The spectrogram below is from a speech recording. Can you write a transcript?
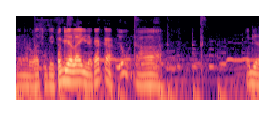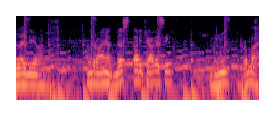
લે મારો વાસુ ભાઈ. પગિયા લાગી ગયા કાકા. હા. પગિયા લાગી લેવાનું. મિત્રો અહીંયા દસ તારીખે આવે છે. મનુ રબાર.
